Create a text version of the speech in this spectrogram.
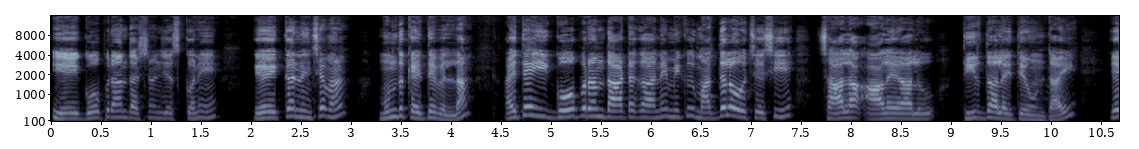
ఈ గోపురాన్ని దర్శనం చేసుకొని ఇక్కడి నుంచే మనం ముందుకైతే వెళ్దాం. అయితే ఈ గోపురం దాటగానే మీకు మధ్యలో వచ్చేసి చాలా ఆలయాలు తీర్థాలు అయితే ఉంటాయి. ఇక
